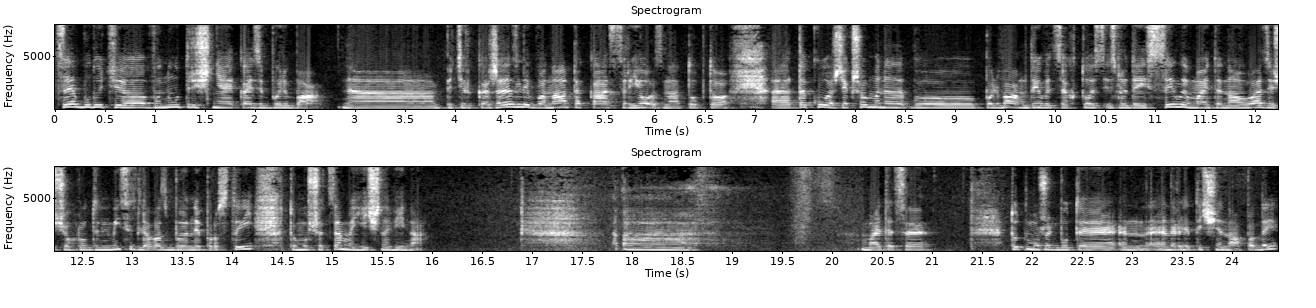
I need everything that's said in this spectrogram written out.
Це будуть е, внутрішня якась боротьба. Е, П'ятірка жезлів, вона така серйозна. Тобто, е, також, якщо в мене по львам дивиться хтось із людей з сили, майте на увазі, що грудень місяць для вас буде непростий, тому що це магічна війна. Майте це. Тут можуть бути енергетичні напади.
